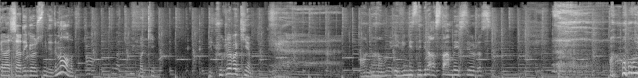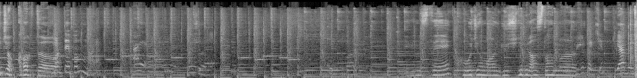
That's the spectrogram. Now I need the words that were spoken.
Arkadaşlar da görsün dedi mi oğlum? Al, bir bakayım. Bakayım. Bir kükre bakayım. Anam evimizde bir aslan besliyoruz. Çok korktum. Bak da yapalım mı? Şöyle. Evimizde kocaman güçlü bir aslan var. Dur bakayım. Gel böyle.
